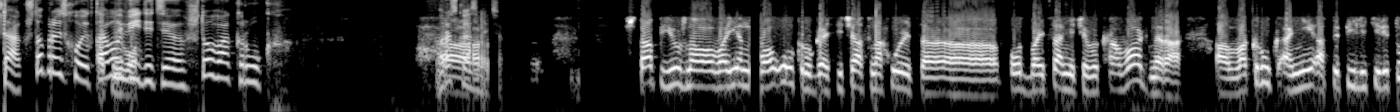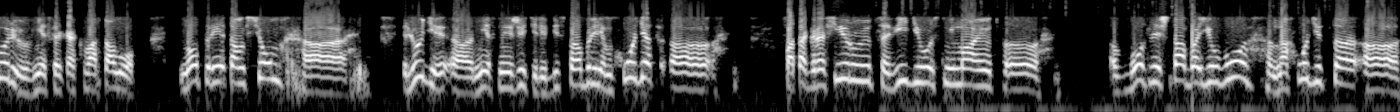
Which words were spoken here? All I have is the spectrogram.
Так, что происходит? Кого него. видите? Что вокруг? Рассказывайте. Штаб Южного военного округа сейчас находится э, под бойцами ЧВК Вагнера. А вокруг они оцепили территорию в несколько кварталов. Но при этом всем э, люди, э, местные жители, без проблем ходят, фотографируются, видео снимают. Возле штаба ЮВО находится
